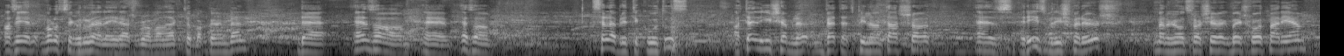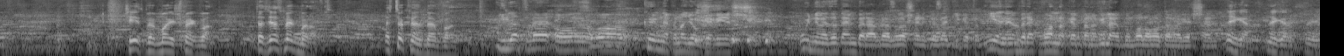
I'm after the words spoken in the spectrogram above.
azért valószínűleg a ruhaleírásból van a legtöbb a könyvben, de ez a, eh, ez a celebrity kultusz a teli isemre vetett pillantással, ez részben ismerős, mert a 80-as években is volt már ilyen, és részben ma is megvan. Tehát ez megmaradt. Ez tök rendben van. Illetve a, a könyvnek a nagyon kevés úgynevezett emberábrázolásainak az egyiket. Tehát ilyen emberek vannak ebben a világban valahol tömegesen. Igen, igen, igen.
